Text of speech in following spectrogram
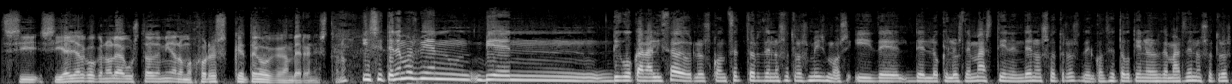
si, si hay algo que no le ha gustado de mí, a lo mejor es que tengo que cambiar en esto, ¿no? Y si tenemos bien, bien, digo, canalizados los conceptos de nosotros mismos y de, de lo que los demás tienen de nosotros, del concepto que tienen los demás de nosotros,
